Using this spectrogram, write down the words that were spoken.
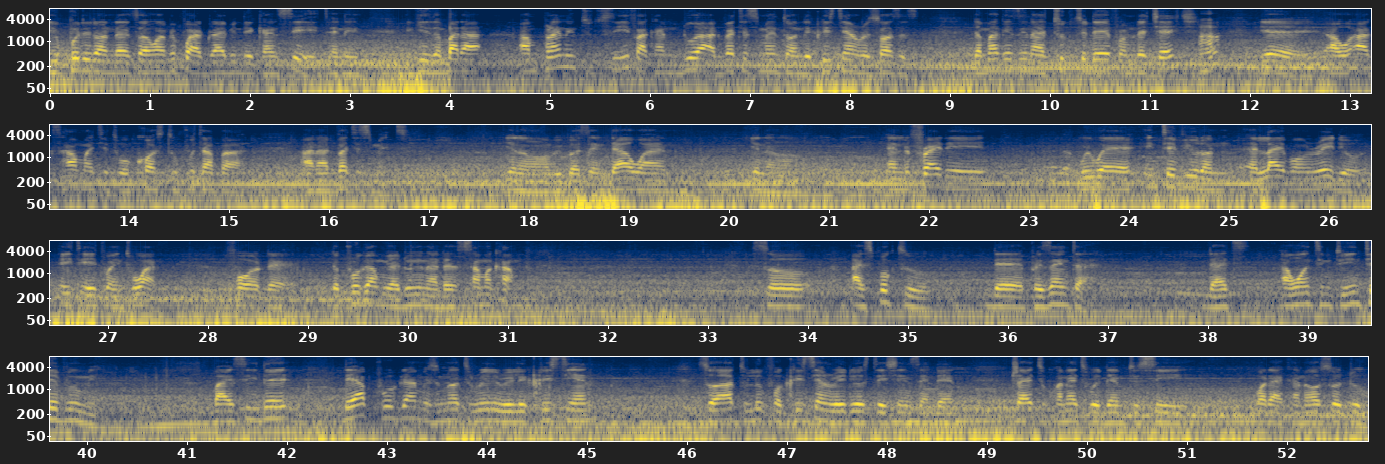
you put it on there so when people are driving, they can see it and it, it gives them. But I, I'm planning to see if I can do an advertisement on the Christian Resources, the magazine I took today from the church. Uh huh. Yeah, I will ask how much it will cost to put up a, an advertisement. You know, because in that one, you know, and Friday, we were interviewed on uh, live on radio 88.1 for the, the program we are doing at the summer camp. So I spoke to the presenter that I want him to interview me. But I see they, their program is not really, really Christian. So I have to look for Christian radio stations and then try to connect with them to see what I can also do.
